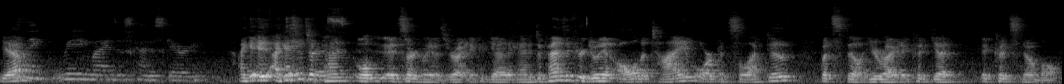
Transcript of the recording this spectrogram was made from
Yeah? I think reading minds is kind of scary. I, gue- I guess it depends. Well, it certainly is. You're right. It could get out of hand. It depends if you're doing it all the time or if it's selective. But still, you're right. It could get. It could snowball.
